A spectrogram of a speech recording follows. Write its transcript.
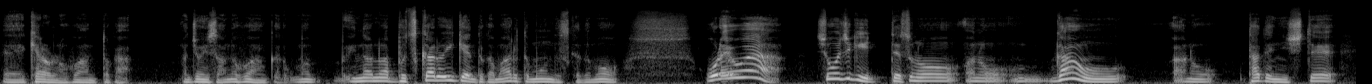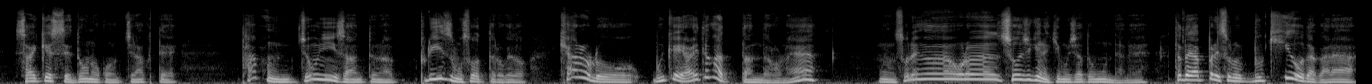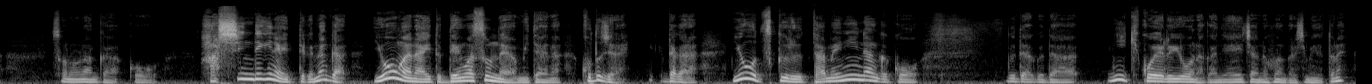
えー、キャロルの不安とか、まあ、ジョニーさんの不安とか、まあ、いろんなぶつかる意見とかもあると思うんですけども、俺は正直言って、その、あの、がんを、あの、盾にして再結成どうのこうのじゃなくて、多分ジョニーさんっていうのはプリーズもそうだったろうけどキャロルをもう一回やりたかったんだろうね、うん、それが俺は正直な気持ちだと思うんだよね。ただやっぱりその不器用だからそのなんかこう発信できないっていうかなんか用がないと電話すんなよみたいなことじゃない。だから用を作るためになんかこうぐだぐだに聞こえるような感じ A ちゃんのファンからしてみるとね、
